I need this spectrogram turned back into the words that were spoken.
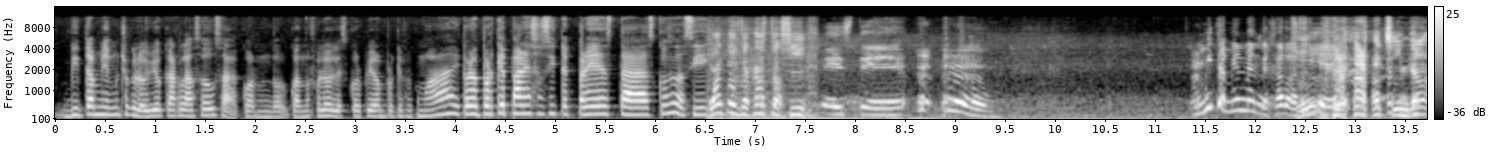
vi también mucho que lo vivió Carla Sousa cuando, cuando fue lo del escorpión, porque fue como, ay, pero ¿por qué para eso sí te prestas? Cosas así. ¿Cuántos dejaste así? Este... A mí también me han dejado así, ¿eh? Chinga.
